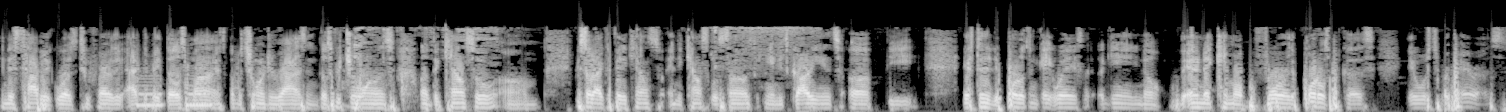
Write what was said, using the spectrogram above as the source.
and this topic was to further activate those minds of the 200 Rising, those future ones of the council, um, the Solar Activated Council and the Council of Sons, again, these guardians of the extended portals and gateways. Again, you know, the internet came up before the portals because it was to prepare us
